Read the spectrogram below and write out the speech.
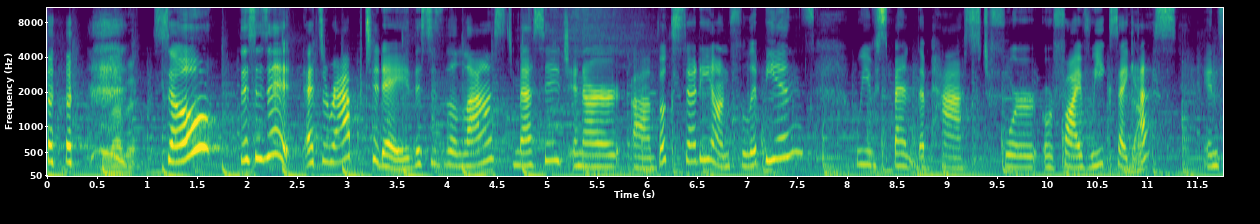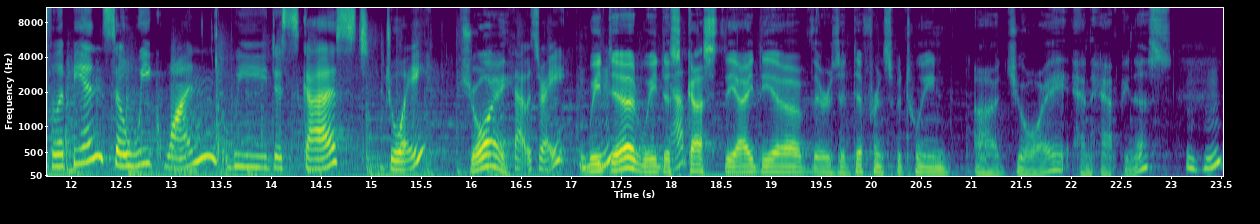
Love it. So, this is it. It's a wrap today. This is the last message in our uh, book study on Philippians. We've spent the past four or five weeks, I guess, in Philippians. So, week one, we discussed joy. Joy. That was right. We did. We discussed the idea of there's a difference between uh, joy and happiness. And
